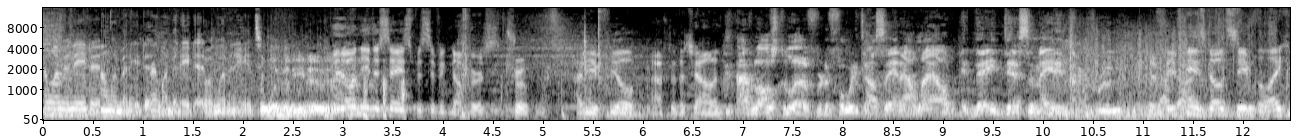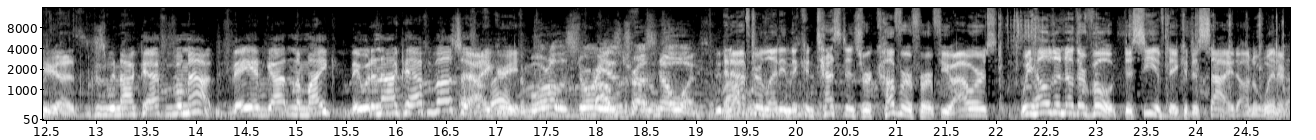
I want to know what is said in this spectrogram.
Eliminated, eliminated, eliminated, eliminated. We don't need to say specific numbers. True. How do you feel after the challenge? I've lost the love for the 40s. I'll say it out loud. They decimated my crew. The 50s don't seem to like you guys. Because we knocked half of them out. If they had gotten the mic, they would have knocked half of us out. I agree. The moral of the story is trust no one. And after letting the contestants recover for a few hours, we held another vote to see if they could decide on a winner.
